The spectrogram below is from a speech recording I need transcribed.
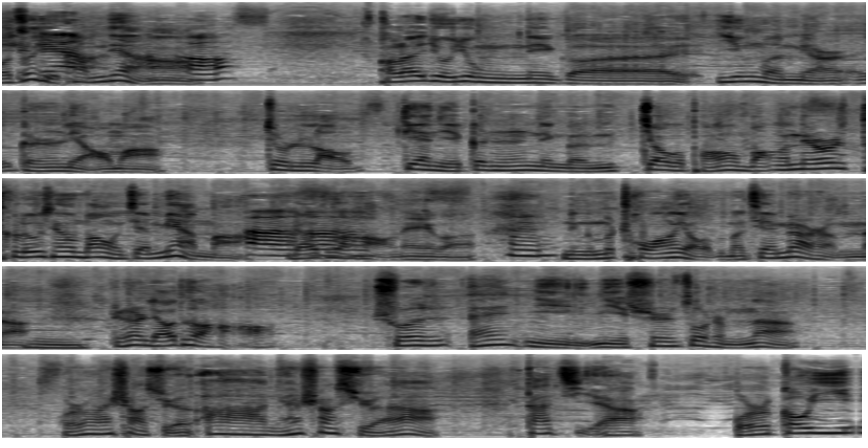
我自己看不见啊。啊。后来就用那个英文名跟人聊嘛，就是老惦记跟人那个交个朋友网，那时候特流行网友见面嘛，嗯聊特好那个，嗯那个什么臭网友子嘛，见面什么的，嗯跟人聊特好，说哎你你是做什么的？我说我还上学呢啊，你还上学啊，大几啊？我说高一。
